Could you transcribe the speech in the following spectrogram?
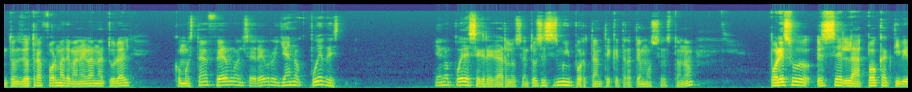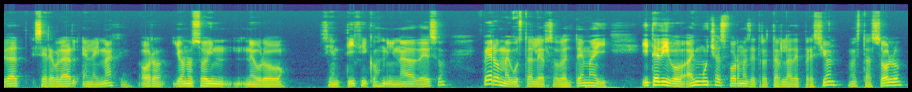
Entonces, de otra forma, de manera natural, como está enfermo el cerebro, ya no puede ya no puede segregarlos. Entonces es muy importante que tratemos esto, ¿no? Por eso es la poca actividad cerebral en la imagen. Ahora, yo no soy neurocientífico ni nada de eso, pero me gusta leer sobre el tema y, y te digo, hay muchas formas de tratar la depresión, no estás solo,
